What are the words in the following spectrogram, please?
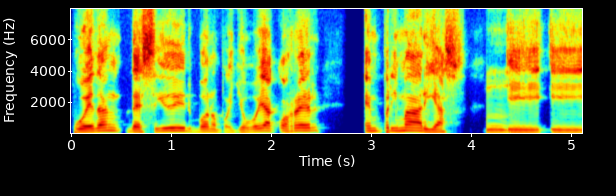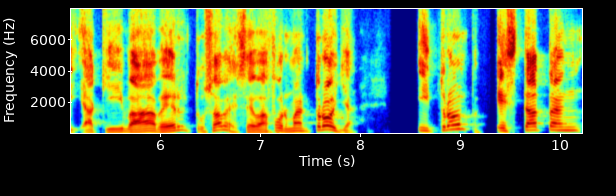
puedan decidir, bueno, pues yo voy a correr en primarias mm. y, y, aquí va a haber, tú sabes, se va a formar Troya. Y Trump está tan,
